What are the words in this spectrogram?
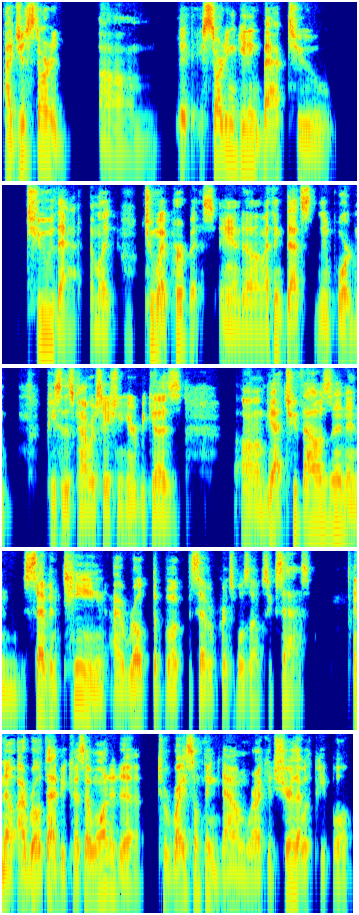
I just started um starting getting back to to that. I'm like to my purpose. And um, I think that's the important piece of this conversation here because um yeah 2017 i wrote the book the seven principles of success and I wrote that because I wanted to to write something down where I could share that with people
